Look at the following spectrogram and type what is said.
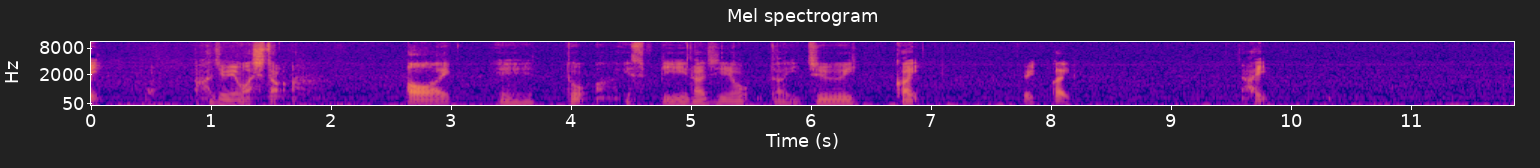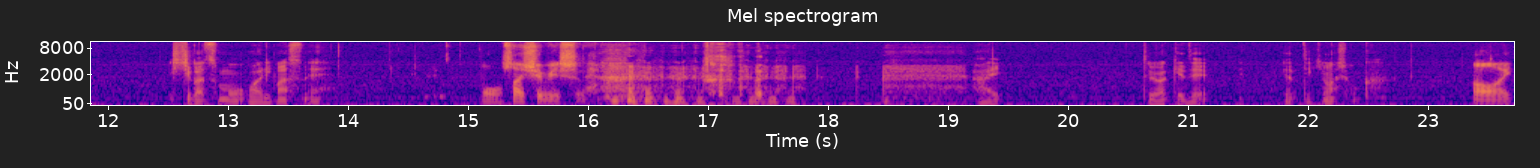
い始めましたはーい。えっ、と SP ラジオ第11回11回。はい7月も終わりますねもう最終日ですね。はいというわけでやっていきましょうかはーい。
